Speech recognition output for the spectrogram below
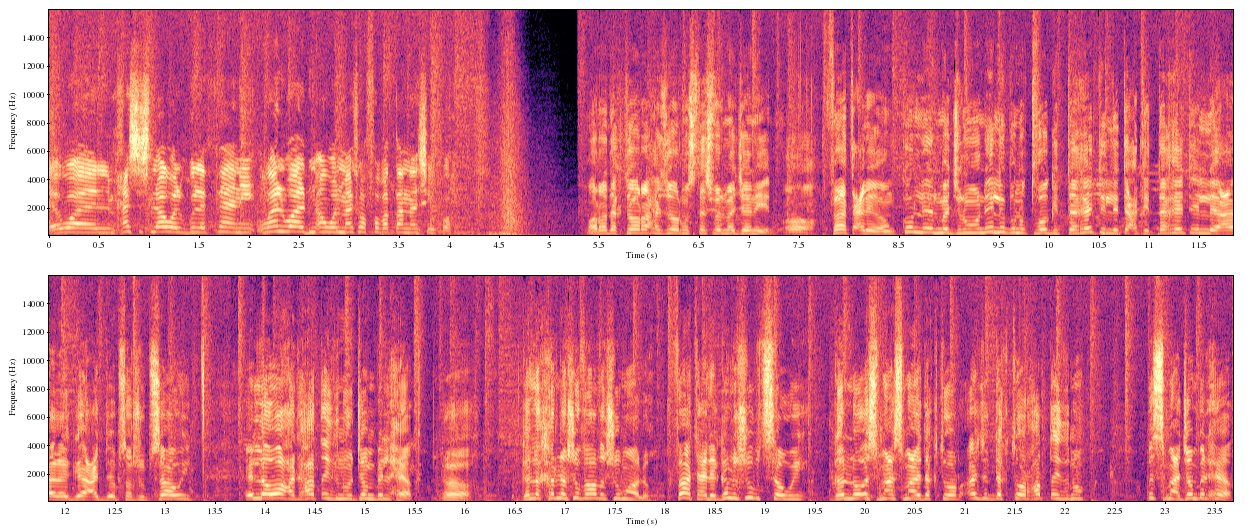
هو المحشش الأول بيقول للثاني وين الوالد من أول ما توفى بطلنا نشوفه؟ مرة دكتور راح يزور مستشفى المجانين. آه. فات عليهم كل المجنون اللي بنط فوق التخت اللي تحت التخت اللي على- قاعد يبصر شو بساوي إلا واحد حاط إذنه جنب الحيط. آه. قال لك خلنا نشوف هذا شو ماله. فات عليه قال له شو بتسوي؟ قال له اسمع اسمع يا دكتور. اجى الدكتور حط إذنه بسمع جنب الحيط.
